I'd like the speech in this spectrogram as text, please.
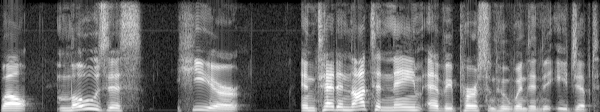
Well, Moses here intended not to name every person who went into Egypt,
